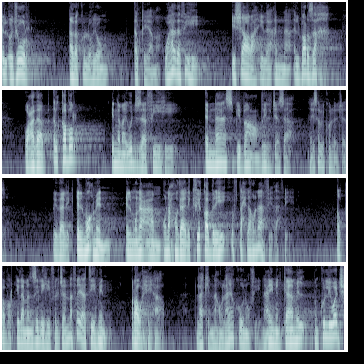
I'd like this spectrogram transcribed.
الأجور هذا كله يوم القيامة. وهذا فيه إشارة إلى أن البرزخ وعذاب القبر إنما يجزى فيه الناس ببعض الجزاء. ليس بكل الجزاء. لذلك المؤمن المنعم ونحو ذلك في قبره يفتح له نافذة في القبر إلى منزله في الجنة فيأتيه من روحها. لكنه لا يكون في نعيم كامل من كل وجه.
